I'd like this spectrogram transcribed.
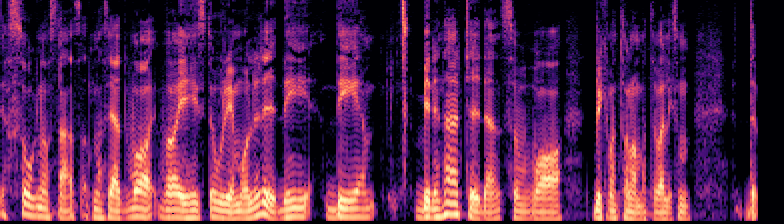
jag såg någonstans att man säger att vad, vad är historiemåleri? Det, det, vid den här tiden så var, brukar man tala om att det var liksom det,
